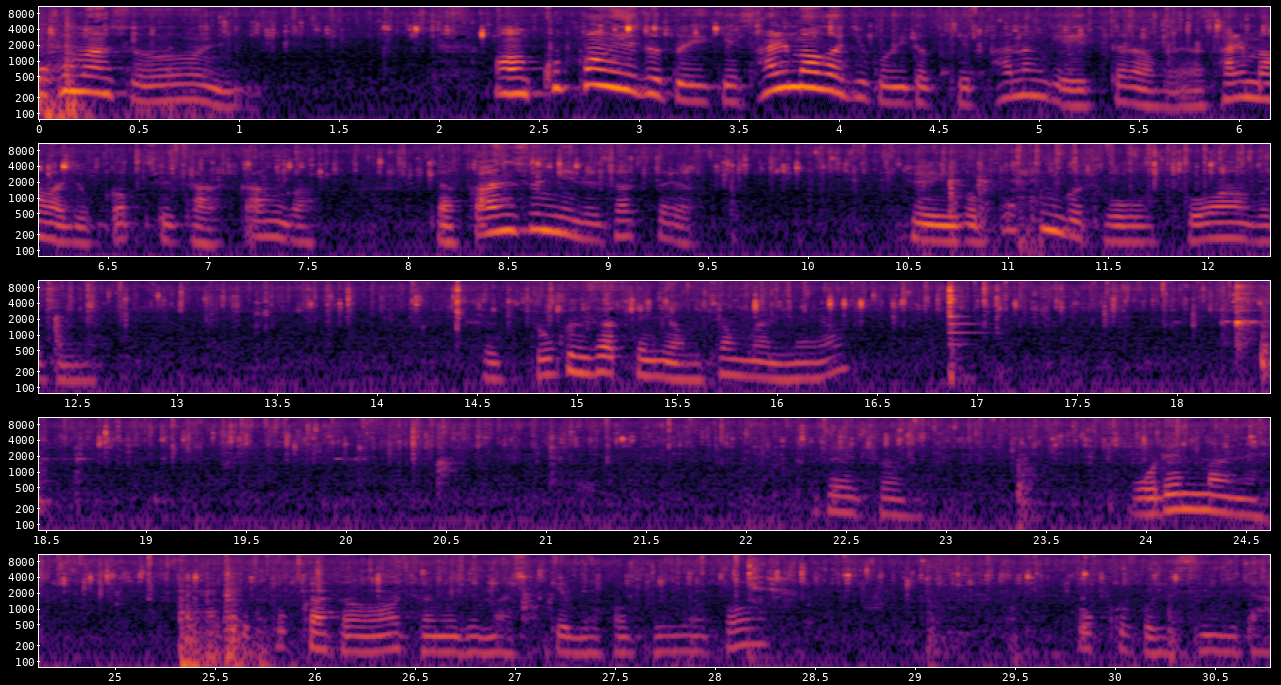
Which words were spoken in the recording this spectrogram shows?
요그맛은 어, 쿠팡에서도 이게 삶아가지고 이렇게 파는 게 있더라고요. 삶아가지고 껍질 다 깐 거. 자, 깐 순이를 샀어요. 저 이거 볶은 거 도, 좋아하거든요. 그 묵은 사태이 엄청 많네요. 그래서 오랜만에 이렇게 볶아서 저녁에 맛있게 먹어보려고 볶고 있습니다.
